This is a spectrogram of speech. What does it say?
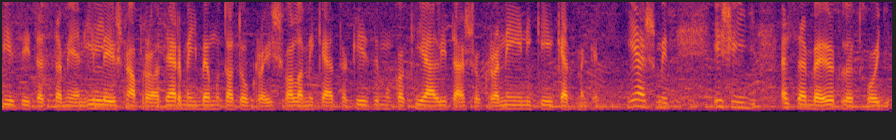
készítettem ilyen illésnapra, a terménybemutatókra is valamiket, a kézimunka kiállításokra, nénikéket, meg ilyesmit, és így eszembe ötlött, hogy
